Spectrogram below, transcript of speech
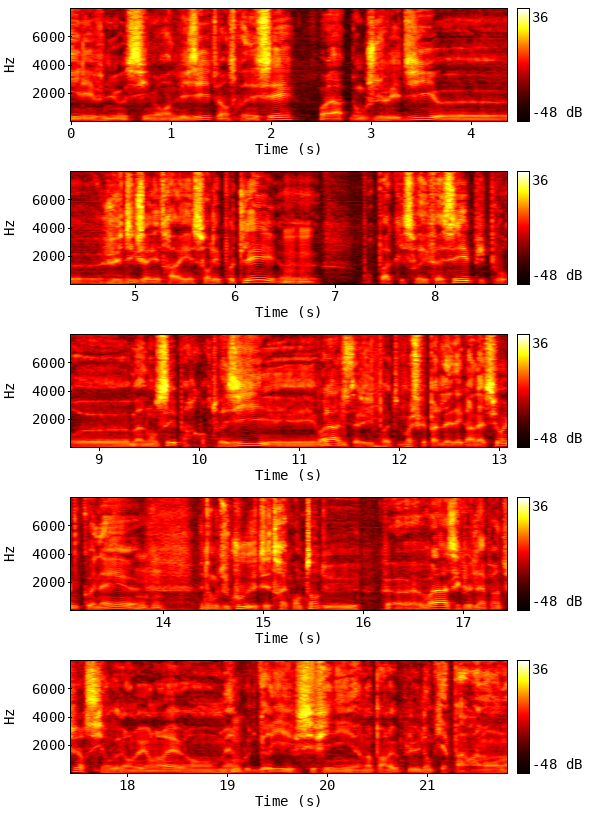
Il est venu aussi me rendre visite, on se connaissait. Voilà, donc je lui ai dit, euh, je lui ai dit que j'allais travailler sur les potelets. euh, Mhm. Pour pas qu'il soit effacé, puis pour euh, m'annoncer par courtoisie. Et voilà, Mhm. il s'agit pas de- moi je fais pas de la dégradation, il me connaît. euh, Mhm. et donc du coup, il était très content du. euh, voilà, c'est que de la peinture. Si on veut l'enlever, on l'enlève. On met un Mm. coup de gris, c'est fini. On n'en parle plus. Donc il n'y a pas vraiment.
